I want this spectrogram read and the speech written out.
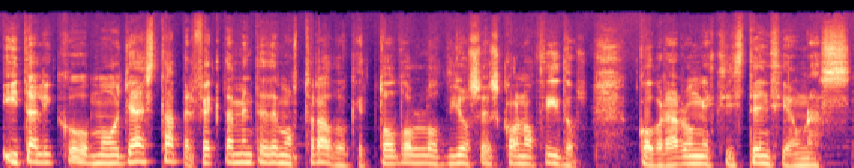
Y tal y como ya está perfectamente demostrado que todos los dioses conocidos cobraron existencia unas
